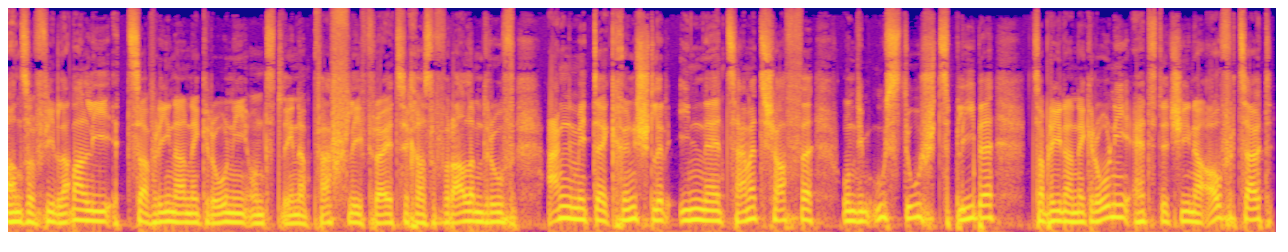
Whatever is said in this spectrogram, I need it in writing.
Ann-Sophie Lamali, Sabrina Negroni und Lena Pfäffli freuen sich also vor allem darauf, eng mit den KünstlerInnen zusammenzuarbeiten und im Austausch zu bleiben. Sabrina Negroni hat der China auch erzählt,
